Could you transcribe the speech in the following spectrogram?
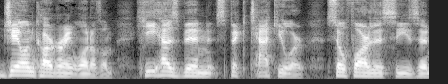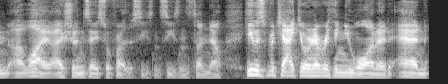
Jalen Carter ain't one of them. He has been spectacular so far this season. Uh, well, I, I shouldn't say so far this season. Season's done now. He was spectacular in everything you wanted, and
